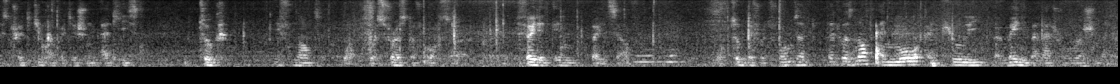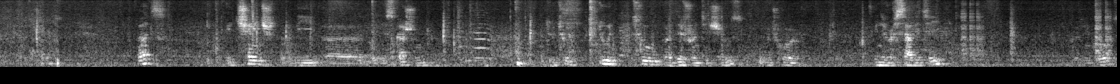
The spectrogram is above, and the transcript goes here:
the strategic competition at least took, if not, well, was first, of course, faded in by itself, or took different forms, that, that was not anymore a purely, uh, mainly bilateral Russian American But it changed the, uh, the discussion to two, two, two uh, different issues, which were universality, quote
